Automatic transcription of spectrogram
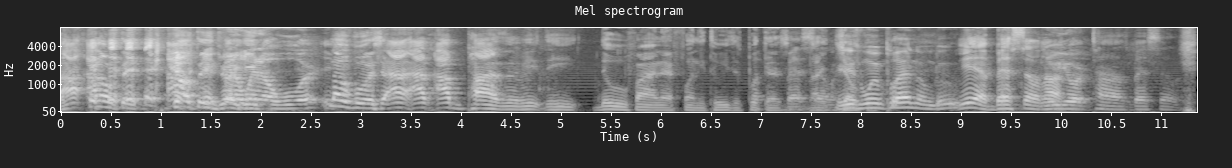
that. I, I don't think. I don't think Drake. Finna win he- an award. No bullshit. I, I I'm positive he, he do find that funny too. He just put that Bestseller. like He just joke. went platinum, dude. Yeah, best selling New art. York Times bestseller.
